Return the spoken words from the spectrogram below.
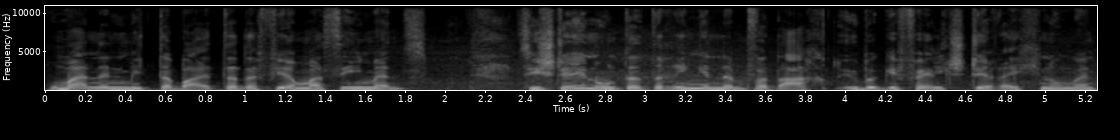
um einen Mitarbeiter der Firma Siemens. Sie stehen unter dringendem Verdacht, über gefälschte Rechnungen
